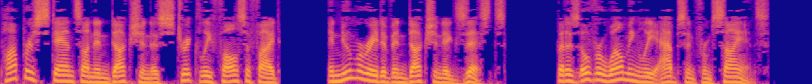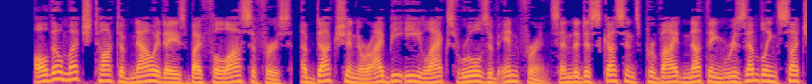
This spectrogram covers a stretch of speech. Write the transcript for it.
Popper's stance on induction is strictly falsified. Enumerative induction exists, but is overwhelmingly absent from science. Although much talked of nowadays by philosophers, abduction or IBE lacks rules of inference and the discussants provide nothing resembling such,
